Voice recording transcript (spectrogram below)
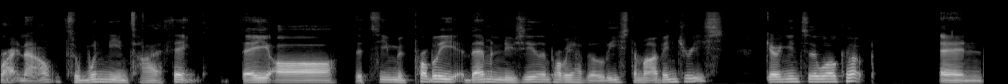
right now to win the entire thing. They are the team with probably them and New Zealand probably have the least amount of injuries going into the World Cup. And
